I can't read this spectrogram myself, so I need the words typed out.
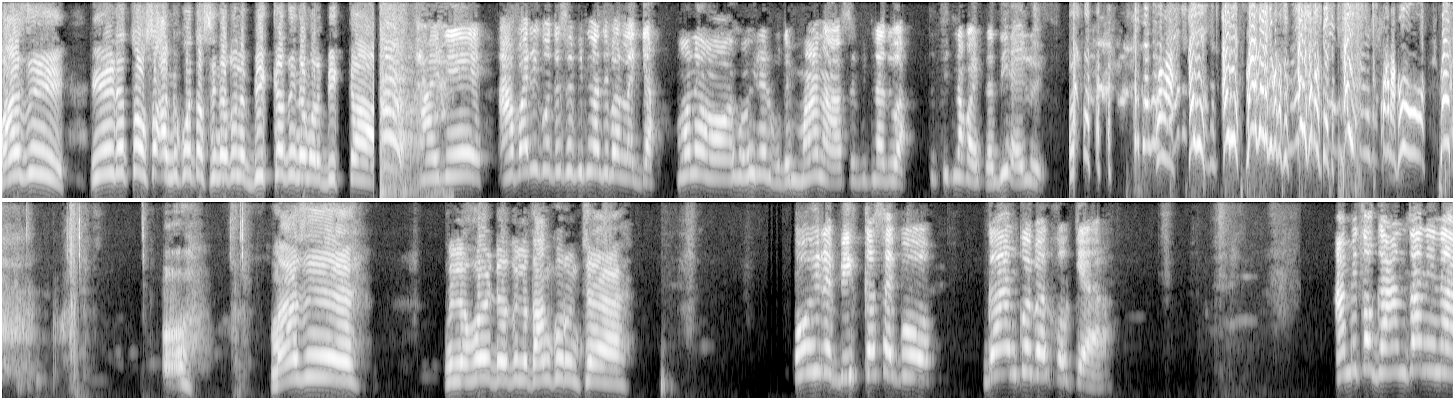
মাঝি এটা তো আমি কইতাছি না তুলে ভিক্ষা দিন আমার ভিক্ষা। হাই রে আবারই কইতেছে ফিটনা দিবার লাগিয়া। মনে হয় হইরের বুধে মানা আছে ফিটনা দিবা ফিটনা কয়েকটা দিয়ে আইলই। মাঝি তুলে হইডে তুলে দান করুন চা। ওহিরে ভিক্ষা চাইব। গান কইবার কিয়া? আমি তো গান জানি না।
